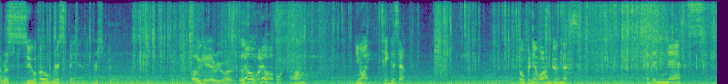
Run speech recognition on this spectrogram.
Wrist- Suho wristband. Wristband. Okay, everyone. let's No, no, hold on. You want take this out. Open it while I'm doing this. And then next,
